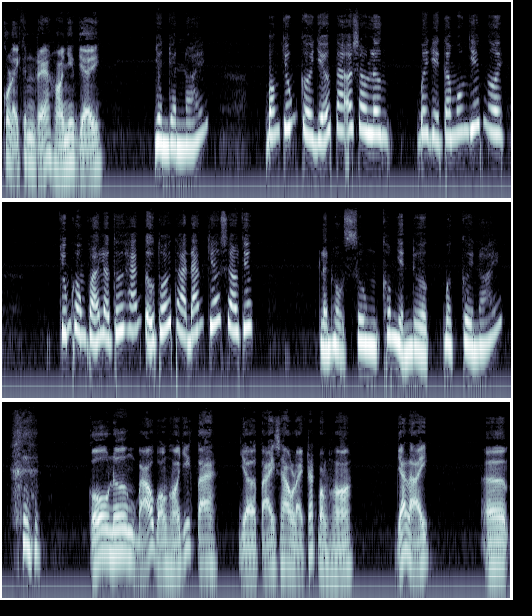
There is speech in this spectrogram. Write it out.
cô lại khinh rẻ họ như vậy? Doanh doanh nói bọn chúng cười giễu ta ở sau lưng bởi vì ta muốn giết ngươi. Chúng không phải là thứ hán tử thối tha đáng chết sao chứ lệnh hồ sung không nhịn được bật cười nói. Cô nương bảo bọn họ giết ta giờ tại sao lại trách bọn họ? Giá lại uh,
